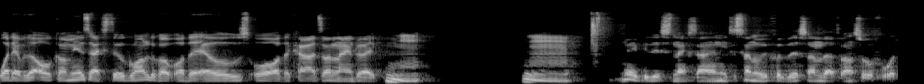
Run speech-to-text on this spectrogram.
whatever the outcome is, I still go and look up other elves or other cards online. to Like, hmm, hmm. Maybe this next time I need to send away for this and that and so forth.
